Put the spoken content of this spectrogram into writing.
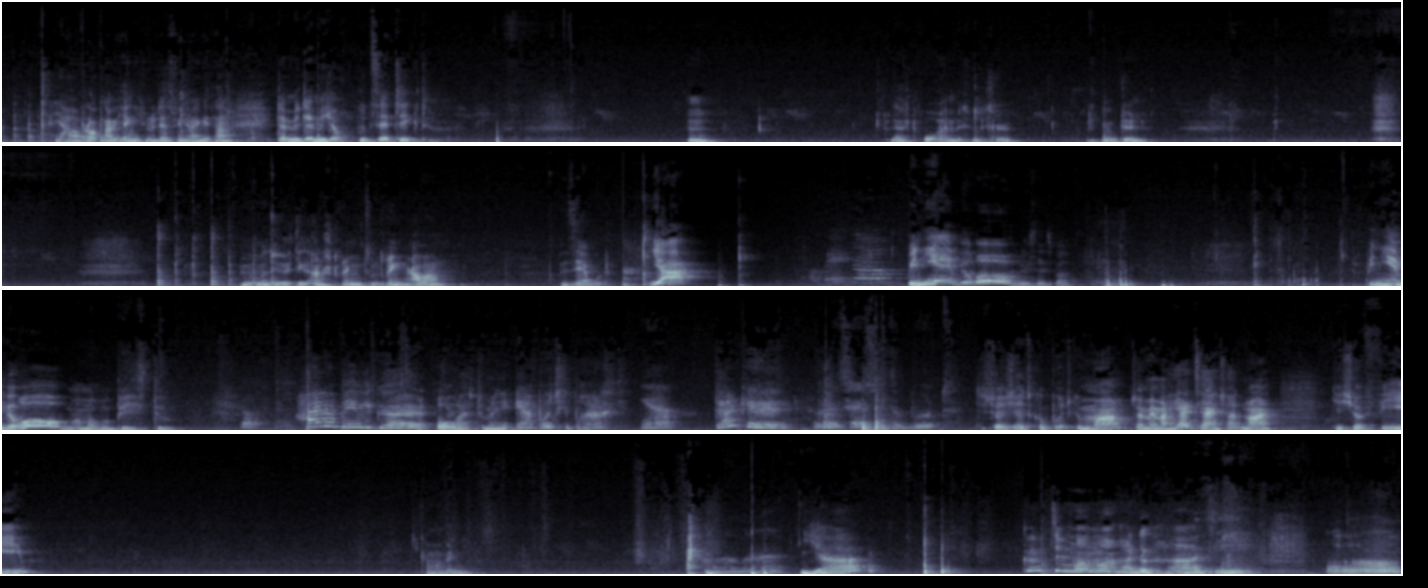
Die Haferflocken habe ich eigentlich nur deswegen reingetan, damit er mich auch gut sättigt. Mmh. Der Strohhalm ist ein bisschen dünn. Muss man sich richtig anstrengen zum Trinken, aber sehr gut. Ja? Bin hier im Büro. Wie ist jetzt was? Bin hier im Büro. Mama, wo bist du? Hallo, Babygirl. Oh, hast du meine AirPods gebracht? Ja, Danke. das heißt kaputt. Die euch jetzt kaputt gemacht. Sollen wir mal herzeigen? Schaut mal. Die Sophie. Kann man gar nicht. Mama, Ja? Komm zu Mama. Hallo Hasi. Oh.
